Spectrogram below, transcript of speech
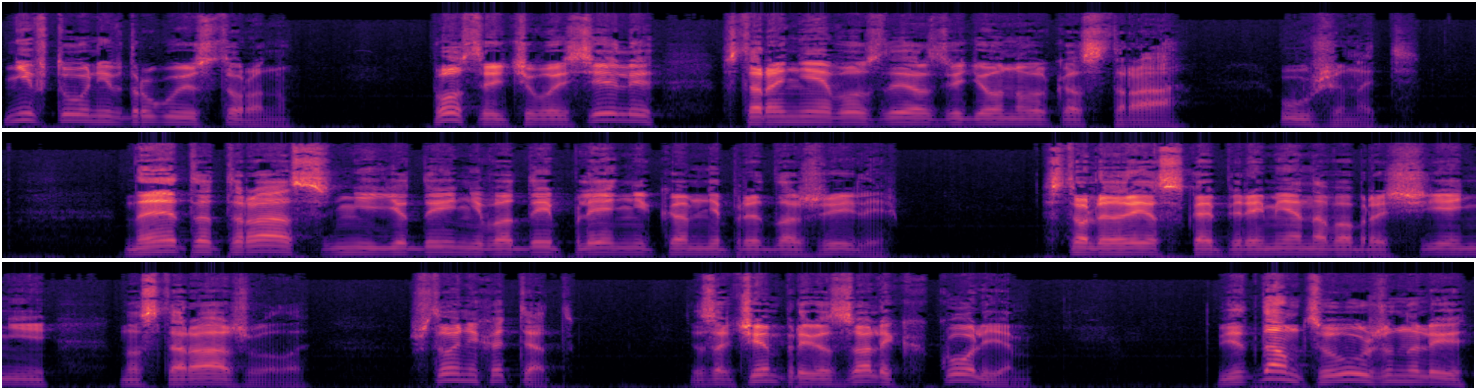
ни в ту, ни в другую сторону после чего сели в стороне возле разведенного костра ужинать. На этот раз ни еды, ни воды пленникам не предложили. Столь резкая перемена в обращении настораживала. Что они хотят? Зачем привязали к кольям? Вьетнамцы ужинали,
